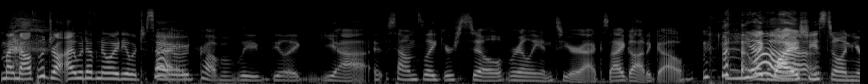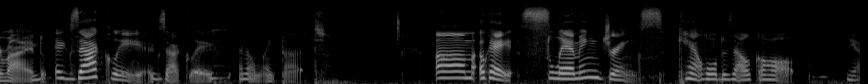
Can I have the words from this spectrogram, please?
my mouth would drop. I would have no idea what to say. I would probably be like, yeah, it sounds like you're still really into your ex. I gotta go. Yeah. like, why is she still in your mind? Exactly, exactly. I don't like that. Um, okay, slamming drinks can't hold his alcohol. Yeah.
